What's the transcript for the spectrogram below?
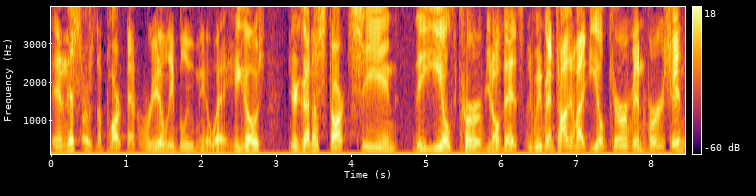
and this was the part that really blew me away. He goes, You're going to start seeing the yield curve, you know, that we've been talking about yield curve inversion,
